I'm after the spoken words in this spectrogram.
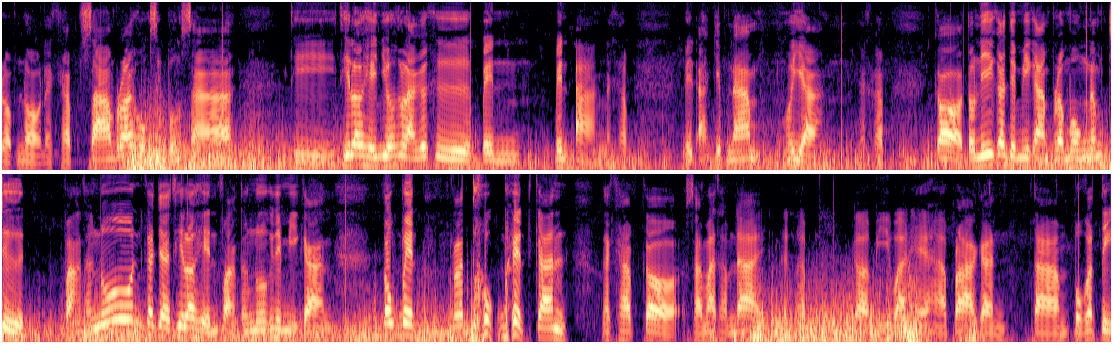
รอบนอกนะครับ 360 องศาที่ที่เราเห็นอยู่ข้างหลังก็คือเป็นเป็นอ่างนะครับ เป็นอ่างเก็บน้ำห้วยยางนะครับ ก็ตรงนี้ก็จะมีการประมงน้ำจืด ฝั่งทางนู้นก็จะที่เราเห็นฝั่งทางนู้นก็จะมีการตกเบ็ดกระตุกเบ็ดกันนะครับ ก็สามารถทำได้นะครับ ก็มีหวานแหหาปลากันตามปกติ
